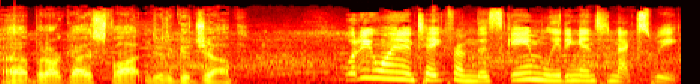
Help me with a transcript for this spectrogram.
Uh, but our guys fought and did a good job. What are you wanting to take from this game leading into next week?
